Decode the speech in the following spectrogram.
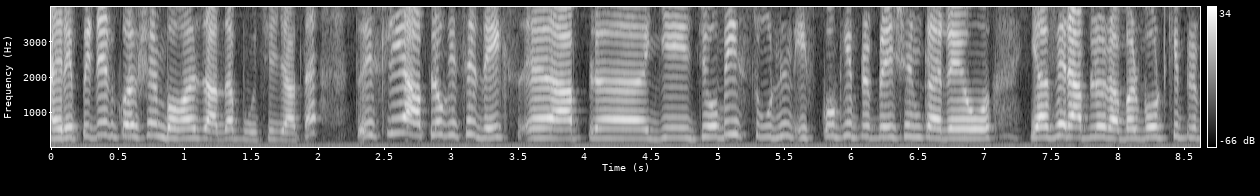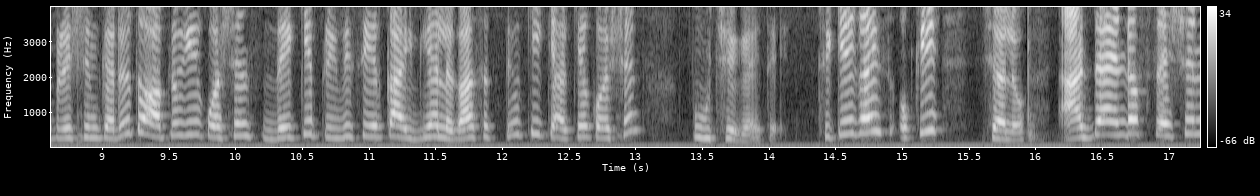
रिपीटेड क्वेश्चन बहुत ज़्यादा पूछे जाता है। तो इसलिए आप लोग इसे देख आप ये जो भी स्टूडेंट इफ्को की प्रिपरेशन कर रहे हो या फिर आप लोग रबर बोर्ड की प्रिपरेशन कर रहे हो तो आप लोग ये क्वेश्चन देख के प्रीवियस ईयर का आइडिया लगा सकते हो कि क्या क्या क्वेश्चन पूछे गए थे। ठीक है गाइस ओके चलो at the end of session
